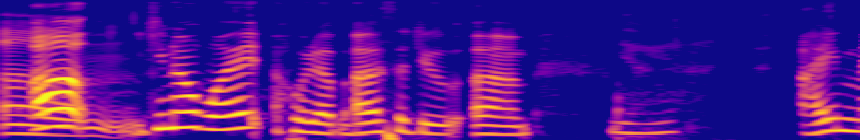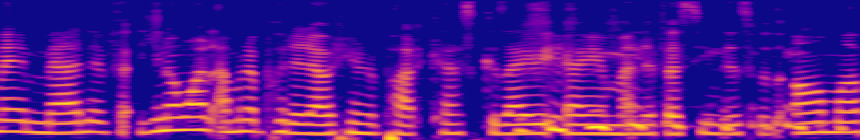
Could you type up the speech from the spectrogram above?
um oh, you know what? Hold up. I also do. Um, yeah, yeah. I'm a manifest. You know what? I'm gonna put it out here in the podcast because I I am manifesting this with all my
